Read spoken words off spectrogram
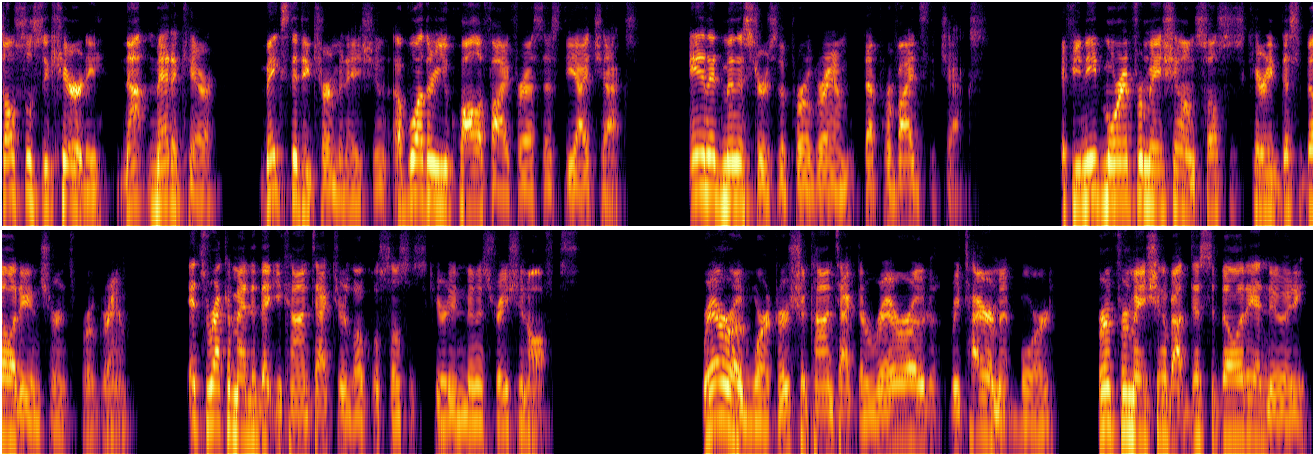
Social Security, not Medicare, makes the determination of whether you qualify for SSDI checks and administers the program that provides the checks. If you need more information on Social Security Disability Insurance Program, it's recommended that you contact your local Social Security Administration office. Railroad workers should contact the Railroad Retirement Board for information about disability annuity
